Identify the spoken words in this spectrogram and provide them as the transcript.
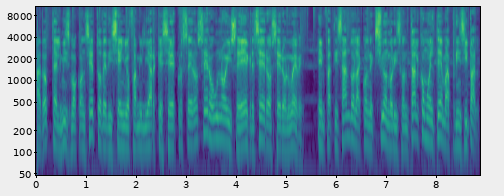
Adopta el mismo concepto de diseño familiar que CX 001 y CX 009, enfatizando la conexión horizontal como el tema principal.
